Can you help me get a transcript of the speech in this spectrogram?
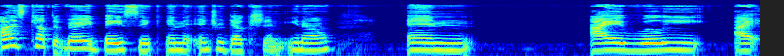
I just kept it very basic in the introduction, you know, and I really I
